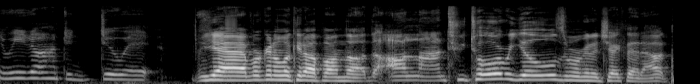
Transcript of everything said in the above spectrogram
and we don't have to do it. Yeah, we're gonna look it up on the the online tutorials, and we're gonna check that out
